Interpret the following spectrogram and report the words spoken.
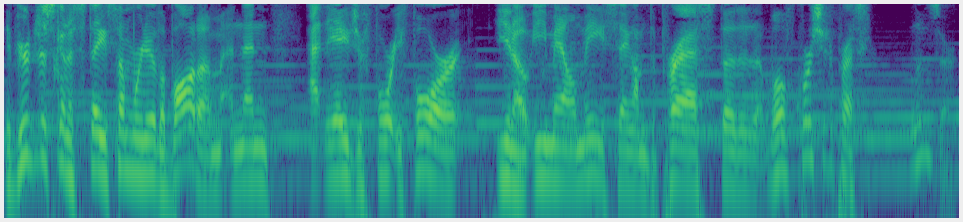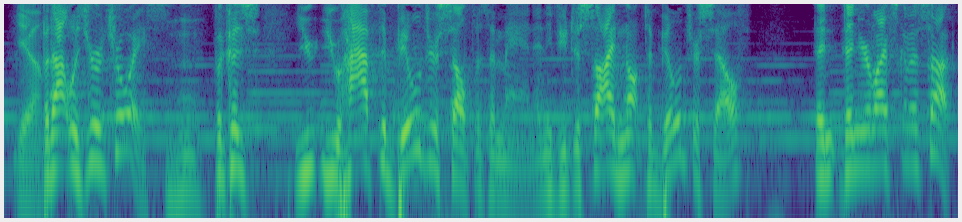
if you're just going to stay somewhere near the bottom and then at the age of 44, you know, email me saying I'm depressed, da, da, da, well, of course you're depressed. You're a Loser. Yeah. But that was your choice mm-hmm. because you, you have to build yourself as a man. And if you decide not to build yourself, then, then your life's going to suck.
